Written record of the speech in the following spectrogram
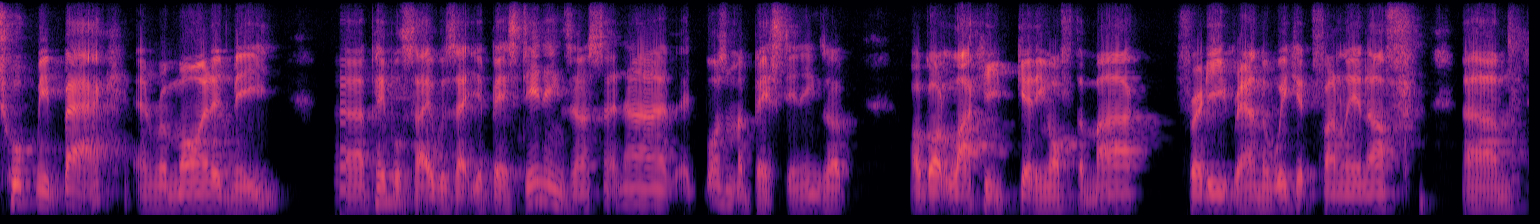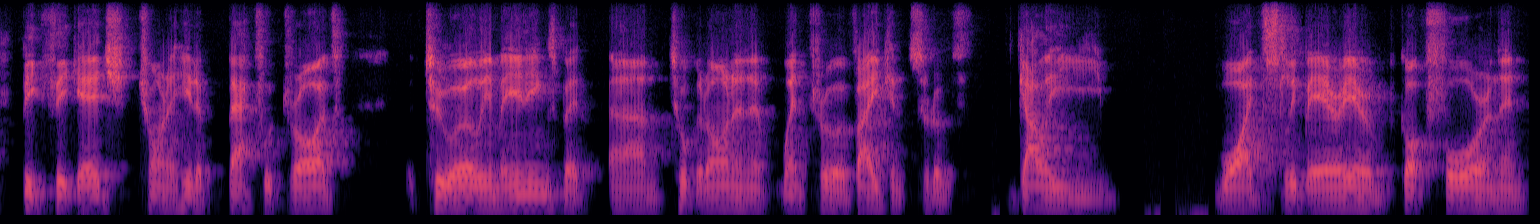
took me back and reminded me. Uh, people say, "Was that your best innings?" And I said, "No, it wasn't my best innings. I, I got lucky getting off the mark. Freddie round the wicket, funnily enough, um, big thick edge, trying to hit a back foot drive too early in the innings, but um, took it on and it went through a vacant sort of gully wide slip area, got four, and then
